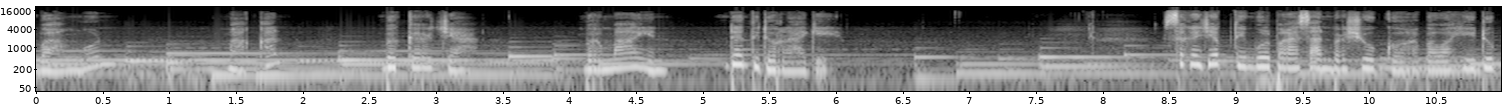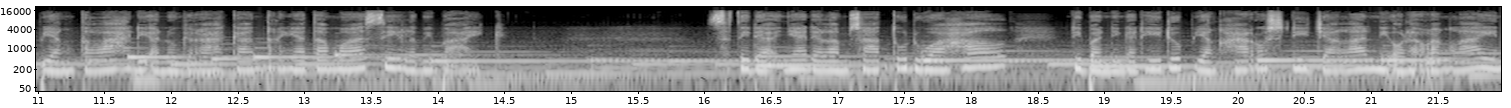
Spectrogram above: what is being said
bangun, makan, bekerja, bermain, dan tidur lagi. Sekejap timbul perasaan bersyukur bahwa hidup yang telah dianugerahkan ternyata masih lebih baik. Setidaknya dalam satu dua hal dibandingkan hidup yang harus dijalani oleh orang lain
